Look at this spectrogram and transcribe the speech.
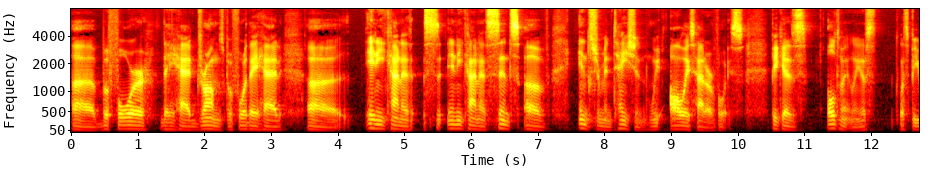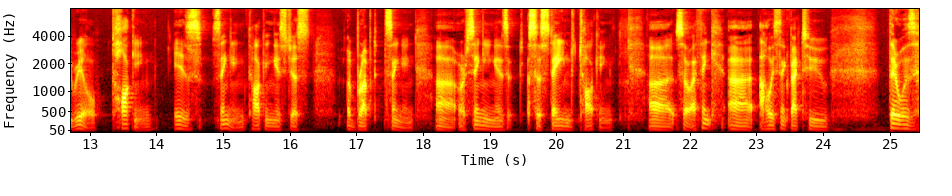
Uh, before they had drums, before they had uh, any kind of any kind of sense of instrumentation, we always had our voice because ultimately, let's let's be real, talking is singing. Talking is just abrupt singing, uh, or singing is sustained talking. Uh, so I think uh, I always think back to there was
